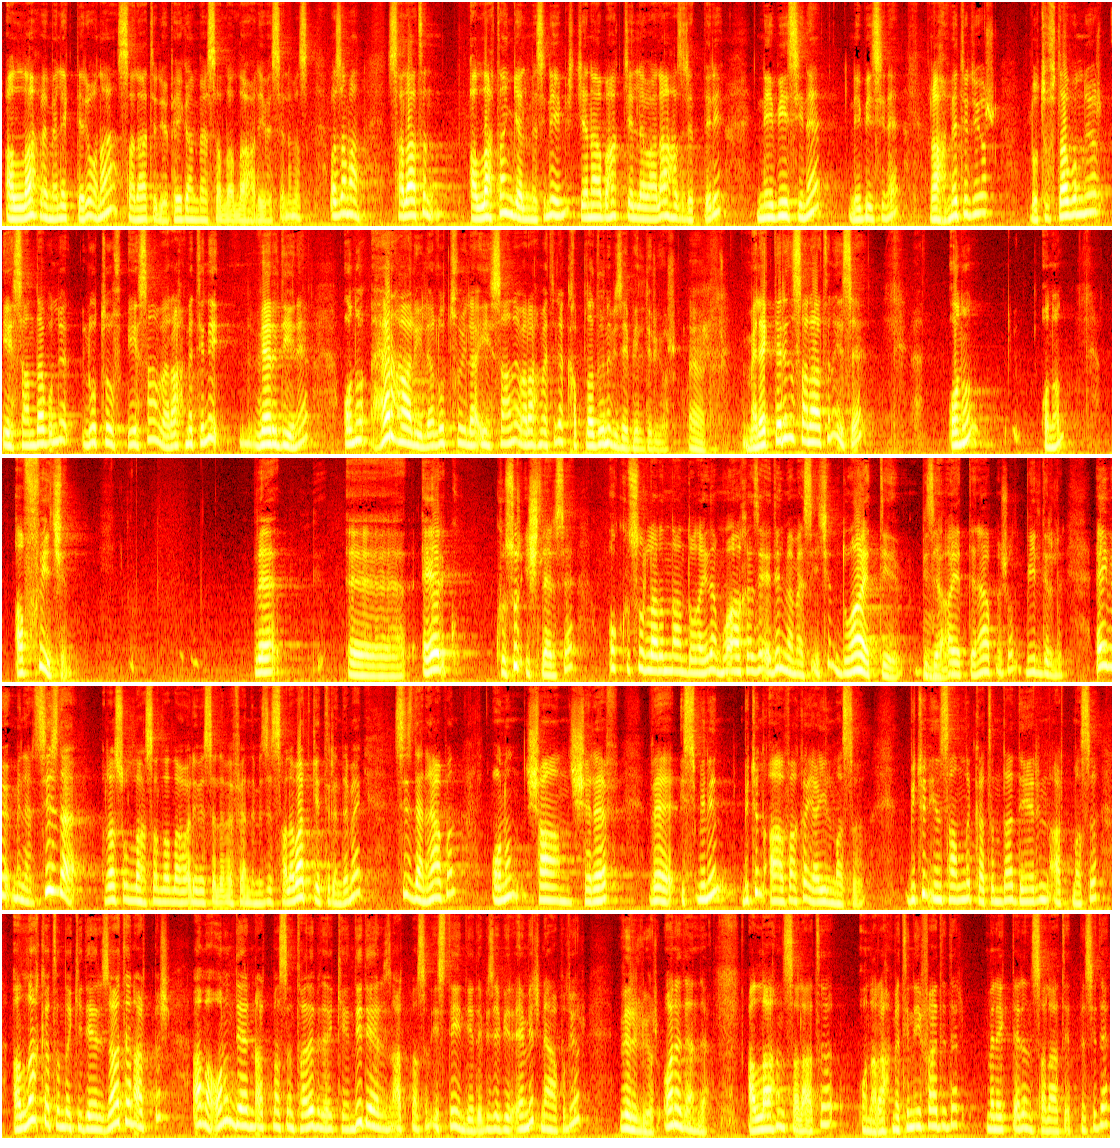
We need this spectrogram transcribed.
Allah ve melekleri ona salat ediyor. Peygamber sallallahu aleyhi ve sellem. O zaman salatın Allah'tan gelmesi neymiş? Cenab-ı Hak Celle ve Ala Hazretleri nebisine nebisine rahmet ediyor. Lütufta bulunuyor, ihsanda bulunuyor. Lütuf, ihsan ve rahmetini verdiğini, onu her haliyle lütfuyla, ihsanı ve rahmetiyle kapladığını bize bildiriyor. Evet. Meleklerin salatını ise onun onun affı için ve e, eğer kusur işlerse o kusurlarından dolayı da muakaze edilmemesi için dua ettiği bize ayette ne yapmış olur? Bildirilir. Ey müminler siz de Resulullah sallallahu aleyhi ve sellem Efendimiz'i salavat getirin demek. Siz de ne yapın? Onun şan, şeref ve isminin bütün afaka yayılması, bütün insanlık katında değerin artması, Allah katındaki değeri zaten artmış ama onun değerinin artmasını talep ederek kendi değerinizin artmasını isteyin diye de bize bir emir ne yapılıyor? Veriliyor. O nedenle Allah'ın salatı ona rahmetini ifade eder. Meleklerin salat etmesi de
